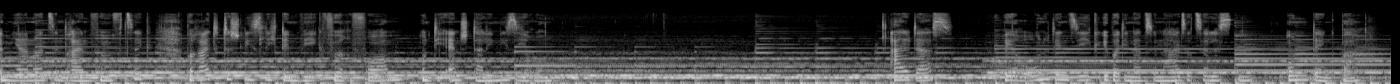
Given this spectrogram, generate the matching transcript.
im Jahr 1953 bereitete schließlich den Weg für Reform und die Entstalinisierung. All das wäre ohne den Sieg über die Nationalsozialisten undenkbar.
